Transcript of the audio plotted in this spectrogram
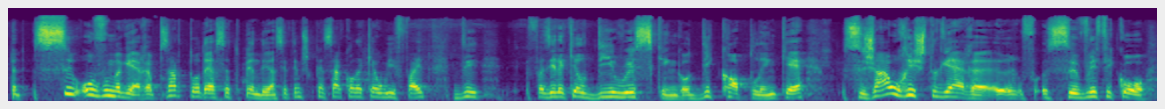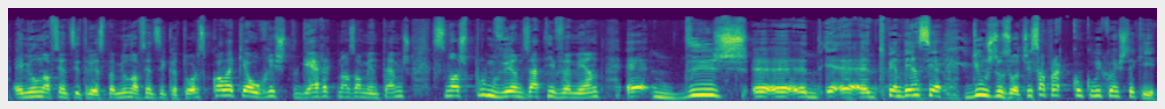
Portanto, se houve uma guerra, apesar de toda essa dependência, temos que pensar qual é que é o efeito de fazer aquele de-risking ou decoupling, que é se já o risco de guerra eh, se verificou em 1913 para 1914, qual é que é o risco de guerra que nós aumentamos se nós promovermos ativamente a, des, a, dependência de uns dos outros? E só para concluir com isto aqui,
